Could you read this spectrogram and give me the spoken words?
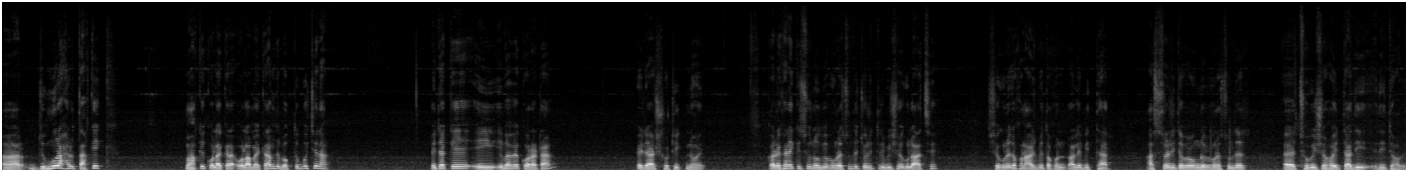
আর জুমহুর আহলু তাকিক মহাকিক ওলামা একরামদের বক্তব্য হচ্ছে না, এটাকে এই, এভাবে করাটা, এটা সঠিক নয়। কারণ এখানে কিছু নবী এবং রাসুলদের চরিত্রের বিষয়গুলো আছে, সেগুলো যখন আসবে তখন তাহলে মিথ্যার আশ্রয় নিতে হবে এবং নবী এবং রাসুলদের ছবি সহ ইত্যাদি দিতে হবে।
